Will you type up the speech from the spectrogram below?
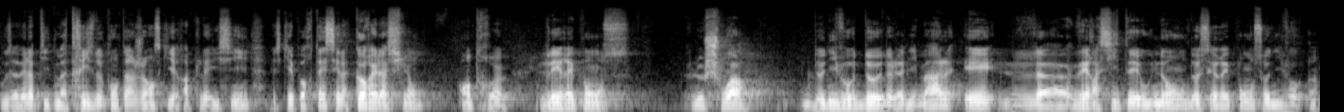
vous avez la petite matrice de contingence qui est rappelée ici, mais ce qui est porté, c'est la corrélation entre les réponses, le choix de niveau 2 de l'animal et la véracité ou non de ses réponses au niveau 1.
